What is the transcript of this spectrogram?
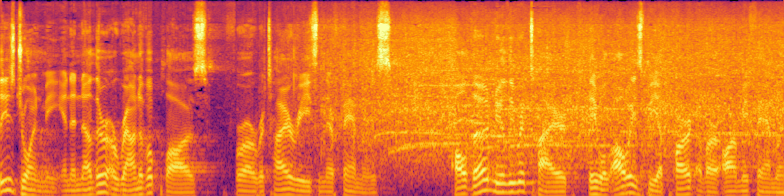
Please join me in another round of applause for our retirees and their families. Although newly retired, they will always be a part of our Army family.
